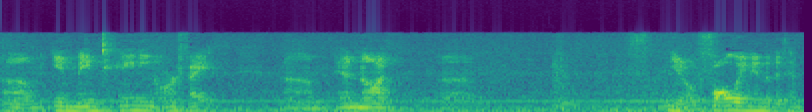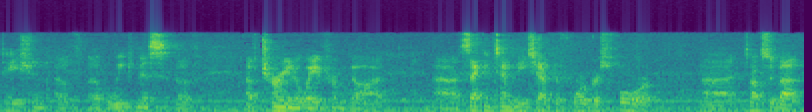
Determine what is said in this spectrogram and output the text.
um, in maintaining our faith um, and not, uh, you know, falling into the temptation of, of weakness, of, of turning away from God. Uh, 2 Timothy chapter 4, verse 4 uh, talks about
